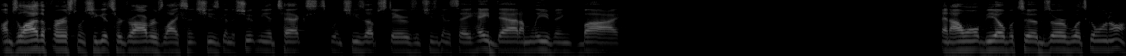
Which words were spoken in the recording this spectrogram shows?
on July the 1st, when she gets her driver's license, she's going to shoot me a text when she's upstairs and she's going to say, Hey, Dad, I'm leaving. Bye. And I won't be able to observe what's going on.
